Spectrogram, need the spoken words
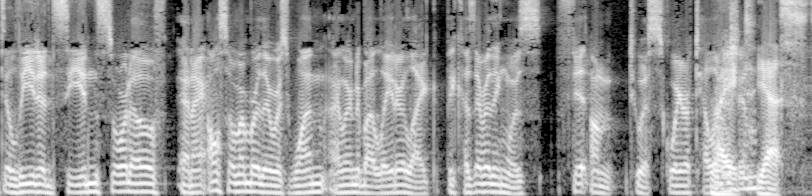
deleted scenes, sort of. And I also remember there was one I learned about later, like because everything was fit on to a square Right? television Yes.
